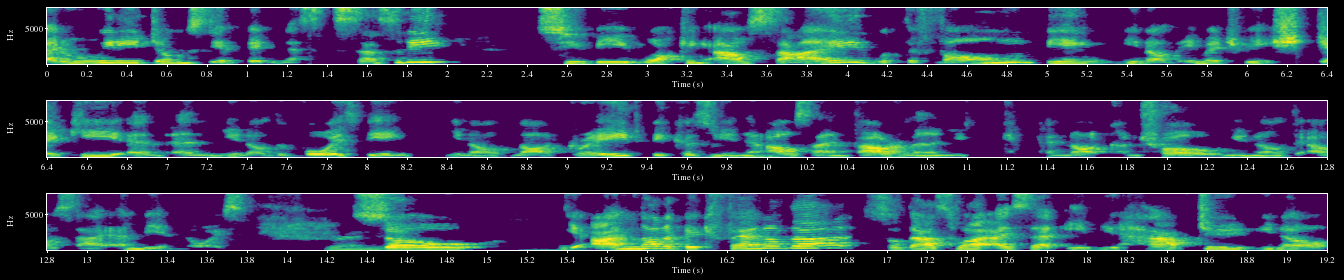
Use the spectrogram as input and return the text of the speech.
I don't really don't see a big necessity to be walking outside with the phone being you know the image being shaky and and you know the voice being you know not great because you're in an Mhm. outside environment you cannot control you know the outside ambient noise right so yeah, I'm not a big fan of that. So that's why I said if you have to, you know,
